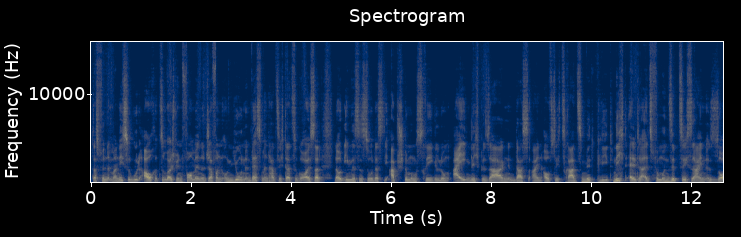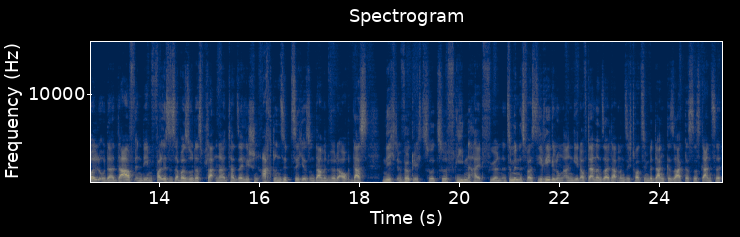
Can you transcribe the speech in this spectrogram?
Das findet man nicht so gut. Auch zum Beispiel ein Fondsmanager von Union Investment hat sich dazu geäußert. Laut ihm ist es so, dass die Abstimmungsregelungen eigentlich besagen, dass ein Aufsichtsratsmitglied nicht älter als 75 sein soll oder darf. In dem Fall ist es aber so, dass Plattner tatsächlich schon 78 ist und damit würde auch das nicht wirklich zur Zufriedenheit führen. Zumindest was die Regelung angeht. Auf der anderen Seite hat man sich trotzdem bedankt, gesagt, dass das Ganze Ganze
